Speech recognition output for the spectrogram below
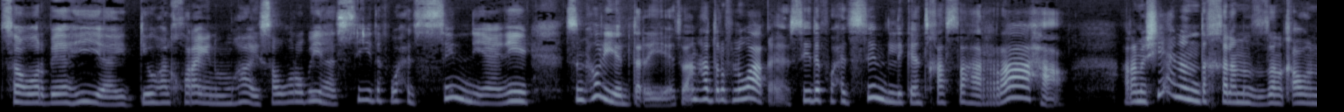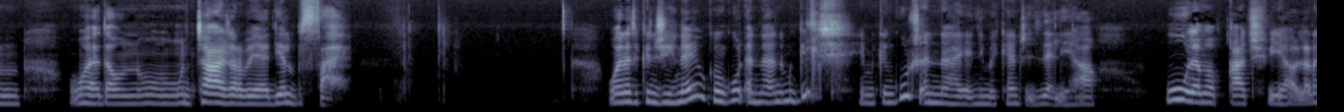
تصور بها هي يديوها الأخرين امها يصوروا بها السيدة في واحد السن يعني سمحوا لي الدريات غنهضروا في الواقع. السيدة في واحد السن اللي كانت خاصها الراحة. راه ماشي أنا ندخلها من الزنقة. وهذا ونتاجر بها ديال بصح. وأنا كنجي هنايا وكنقول أن أنا ما قلتش يعني ما كنقولش أنها يعني ما كانش عز عليها ولا ما بقاتش فيها ولا راه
